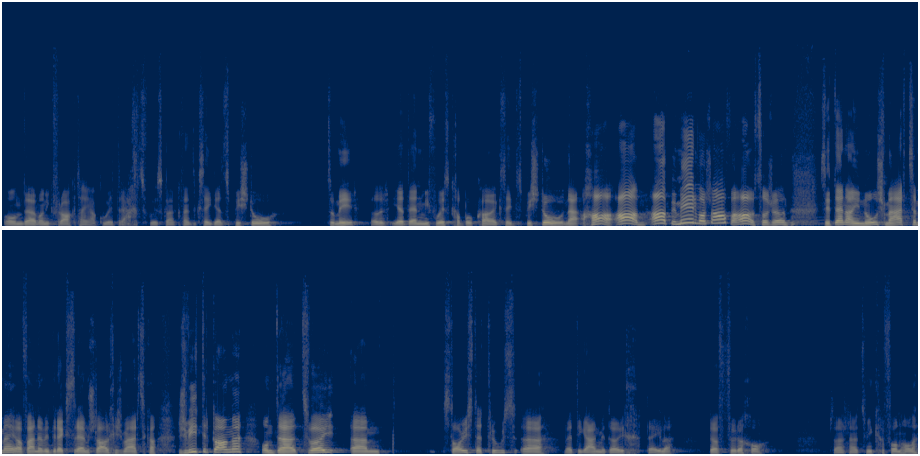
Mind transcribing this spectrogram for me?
Und äh, als ich gefragt habe, ja gut, rechtes Fußgelenk, hat er gesagt, ja, das bist du zu mir. Oder? Ich hatte dann meinen Fuß kaputt gehabt. Er gesagt, das bist du. Und dann, aha, ah, ah, bei mir willst du anfangen? Ah, so schön. Seitdem habe ich null Schmerzen mehr. Ich habe wieder extrem starke Schmerzen. Es ist weitergegangen und äh, zwei ähm, Stories daraus äh, möchte ich gerne mit euch teilen. Ihr dürft vorkommen. Ich muss schnell das Mikrofon holen.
